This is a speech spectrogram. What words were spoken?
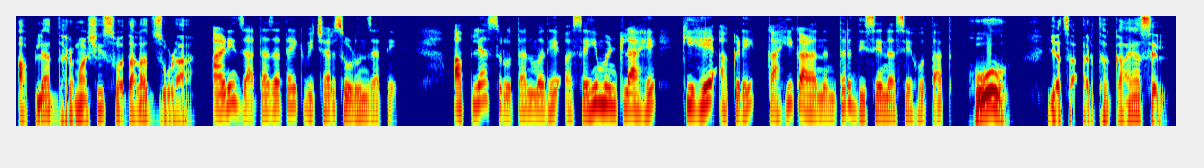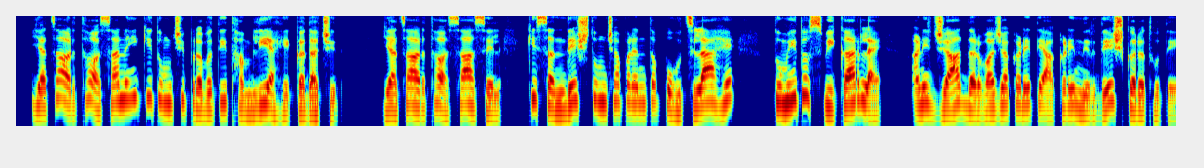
आपल्या धर्माशी स्वतःला जोडा. आणि जाता जाता एक विचार सोडून जाते. आपल्या स्रोतांमध्ये असंही म्हटलं आहे की हे आकडे काही काळानंतर दिसेनासे होतात. हो याचा अर्थ काय असेल? याचा अर्थ असा नाही की तुमची प्रगती थांबली आहे कदाचित. याचा अर्थ असा असेल की संदेश तुमच्यापर्यंत पोहोचला आहे तुम्ही तो स्वीकारलाय आणि ज्या दरवाजाकडे ते आकडे निर्देश करत होते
